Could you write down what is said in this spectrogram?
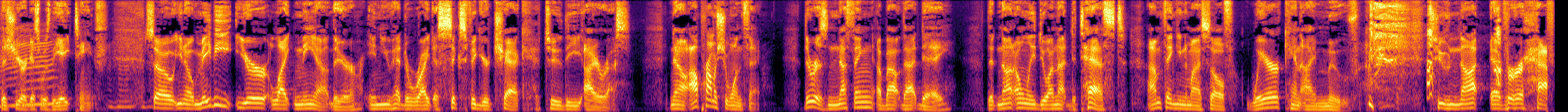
this year, I guess it was the 18th. So, you know, maybe you're like me out there and you had to write a six figure check to the IRS. Now, I'll promise you one thing. There is nothing about that day that not only do I not detest, I'm thinking to myself, where can I move to not ever have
